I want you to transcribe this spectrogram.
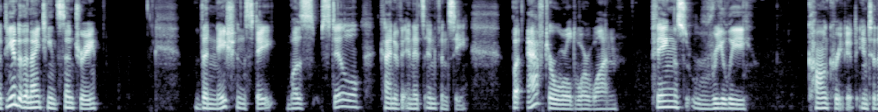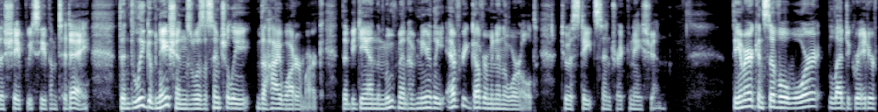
At the end of the 19th century, the nation state was still kind of in its infancy. But after World War One, things really concreted into the shape we see them today. The League of Nations was essentially the high watermark that began the movement of nearly every government in the world to a state centric nation. The American Civil War led to greater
